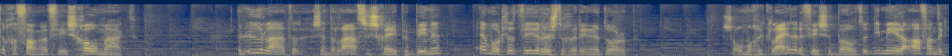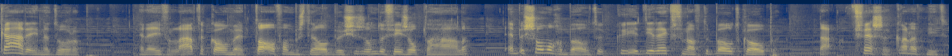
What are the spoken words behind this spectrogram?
de gevangen vis schoonmaakt. Een uur later zijn de laatste schepen binnen en wordt het weer rustiger in het dorp. Sommige kleinere visserboten die meren af aan de kade in het dorp. En even later komen er tal van bestelbusjes om de vis op te halen. En bij sommige boten kun je direct vanaf de boot kopen. Nou, verser kan het niet.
